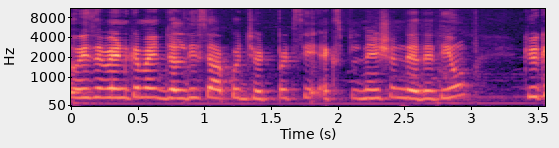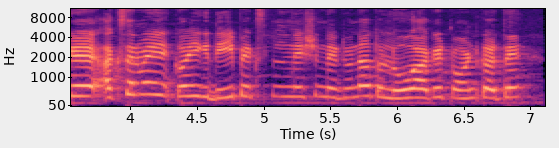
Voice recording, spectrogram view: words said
तो इस इवेंट का मैं जल्दी से आपको झटपट सी एक्सप्लेनेशन दे देती हूँ। क्योंकि अक्सर मैं कोई डीप एक्सप्लेनेशन देती हूँ ना तो लोग आके टॉन्ट करते हैं।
